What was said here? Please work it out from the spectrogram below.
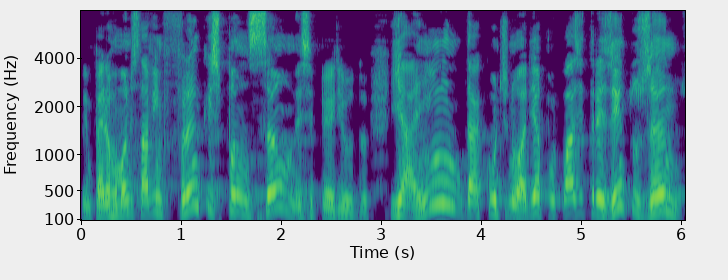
O Império Romano estava em franca expansão nesse período e ainda continuaria por quase 300 anos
